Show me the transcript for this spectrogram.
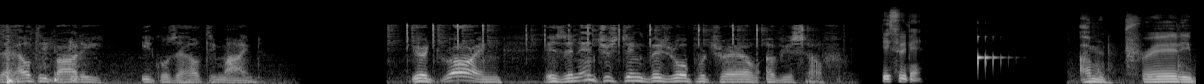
A healthy body equals a healthy mind. Your drawing is an interesting visual portrayal of yourself. 第四遍， I'm pretty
